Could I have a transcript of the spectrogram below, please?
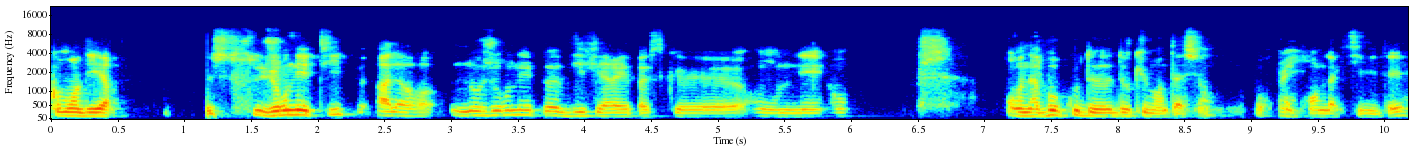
comment dire, journée type, alors nos journées peuvent différer parce que on est, on a beaucoup de documentation pour comprendre l'activité.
